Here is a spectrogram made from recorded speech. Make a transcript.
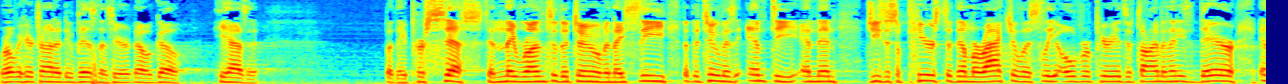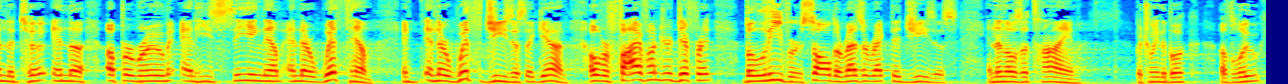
We're over here trying to do business here. No, go. He has it but they persist and they run to the tomb and they see that the tomb is empty. And then Jesus appears to them miraculously over periods of time. And then he's there in the to- in the upper room and he's seeing them and they're with him and, and they're with Jesus again. Over 500 different believers saw the resurrected Jesus. And then there was a time between the book of Luke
